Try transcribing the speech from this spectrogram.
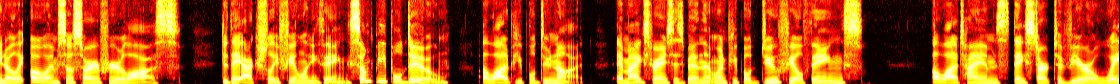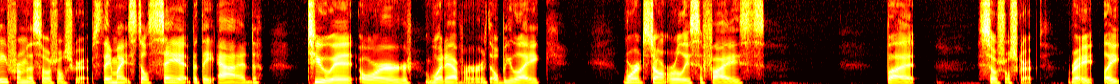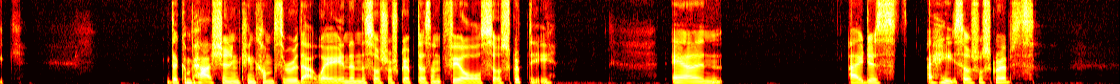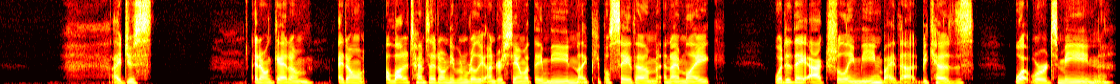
you know, like, oh, I'm so sorry for your loss. Did they actually feel anything? Some people do, a lot of people do not. And my experience has been that when people do feel things, a lot of times they start to veer away from the social scripts. They might still say it, but they add to it or whatever. They'll be like, words don't really suffice, but social script, right? Like, the compassion can come through that way and then the social script doesn't feel so scripty and i just i hate social scripts. I just i don't get them i don't a lot of times i don't even really understand what they mean. Like people say them and i'm like what do they actually mean by that? Because what words mean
